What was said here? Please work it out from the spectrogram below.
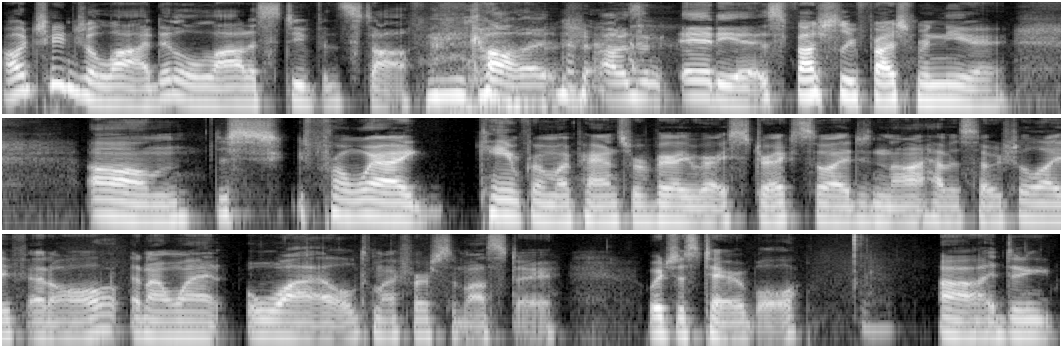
I would change a lot. I did a lot of stupid stuff in college. I was an idiot, especially freshman year. Um, just from where I came from, my parents were very, very strict, so I did not have a social life at all, and I went wild my first semester, which is terrible. Uh, I didn't.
